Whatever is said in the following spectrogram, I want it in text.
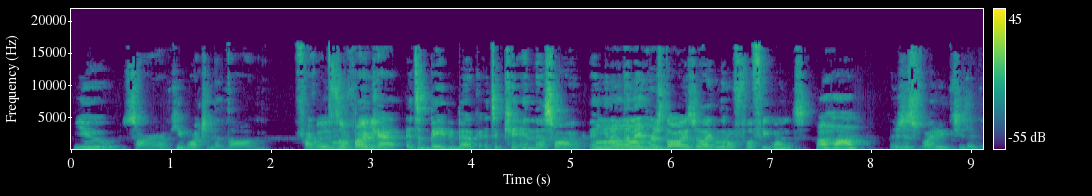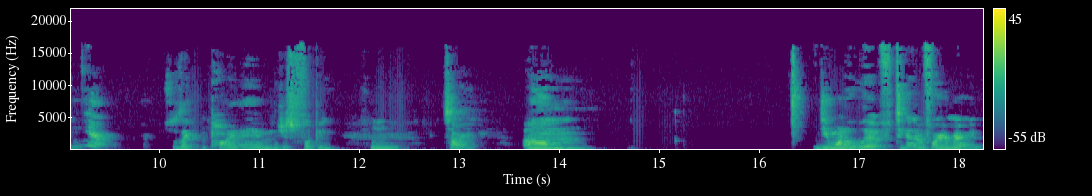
you? Sorry, I keep watching the dog fight with It's the still little black cat. It's a baby black. It's a kitten. That's why. And you know the Oh. neighbor's dogs are like little fluffy ones. Uh huh. They're just fighting. She's like, yeah. She's like pawing at him. They're just flipping. Sorry. Um. Do you want to live together before you're married?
